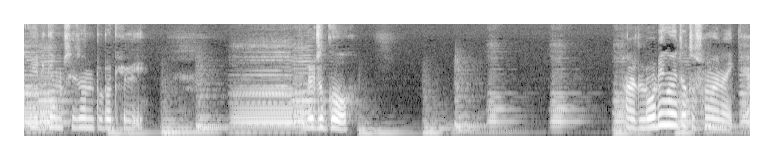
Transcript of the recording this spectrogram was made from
কুইড গেম সিজন টুটা খেলি। লেটস গো আর লোডিং হইতে তো সময় নাই কে.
